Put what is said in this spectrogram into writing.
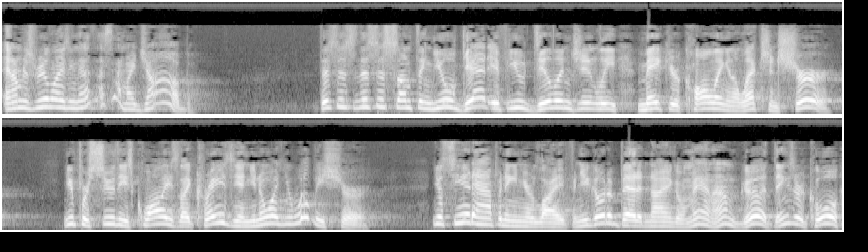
And I'm just realizing that that's not my job. This is, this is something you'll get if you diligently make your calling and election sure. You pursue these qualities like crazy, and you know what? You will be sure. You'll see it happening in your life, and you go to bed at night and go, man, I'm good. Things are cool.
